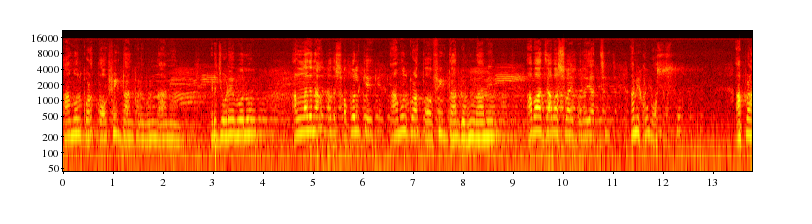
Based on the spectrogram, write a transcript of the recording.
আমল করার তৌফিক দান করে বলুন, আমিন। এটা জোরে বলুন। আল্লাহ যেন আপনাদের সকলকে আমল করার তৌফিক দান করে বলুন আমিন। আবার যাবার সময় বলে যাচ্ছি, আমি খুব অসুস্থ। আপনারা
